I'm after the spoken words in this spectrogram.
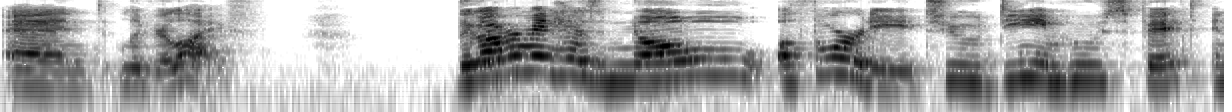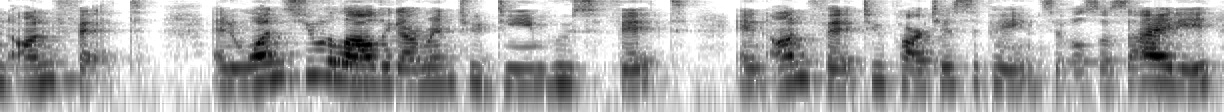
and live your life? The government has no authority to deem who's fit and unfit. And once you allow the government to deem who's fit and unfit to participate in civil society,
